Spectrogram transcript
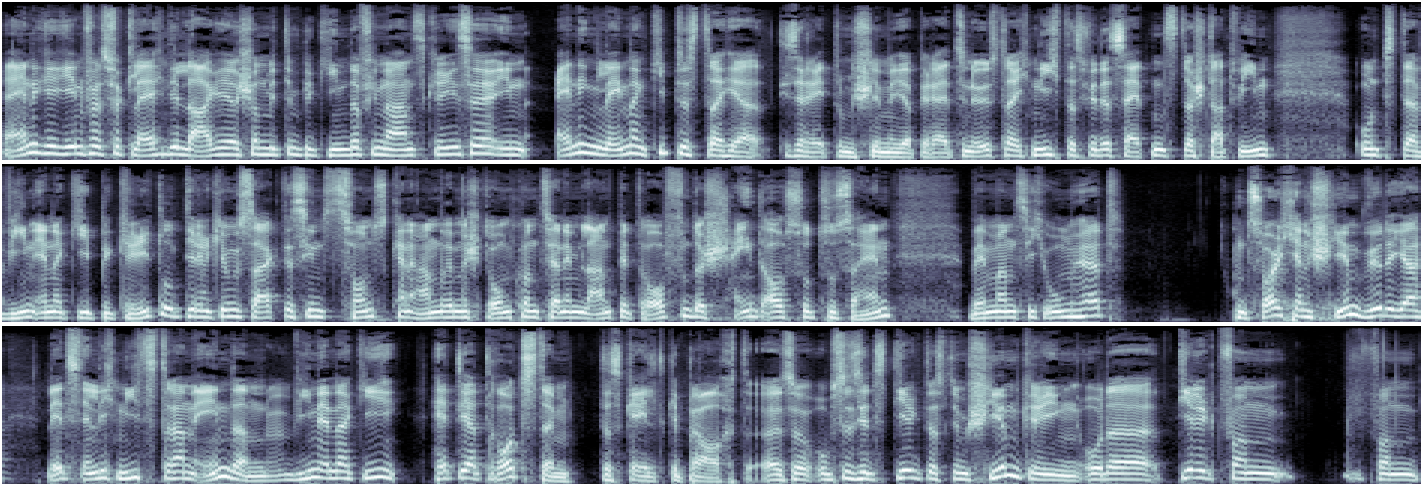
Einige jedenfalls vergleichen die Lage ja schon mit dem Beginn der Finanzkrise. In einigen Ländern gibt es daher diese Rettungsschirme ja bereits. In Österreich nicht. Das wird seitens der Stadt Wien und der Wien Energie bekrittelt. Die Regierung sagt, es sind sonst keine anderen Stromkonzerne im Land betroffen. Das scheint auch so zu sein, wenn man sich umhört. Und solch ein Schirm würde ja letztendlich nichts dran ändern. Wien Energie hätte ja trotzdem das Geld gebraucht. Also ob sie es jetzt direkt aus dem Schirm kriegen oder direkt von, von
